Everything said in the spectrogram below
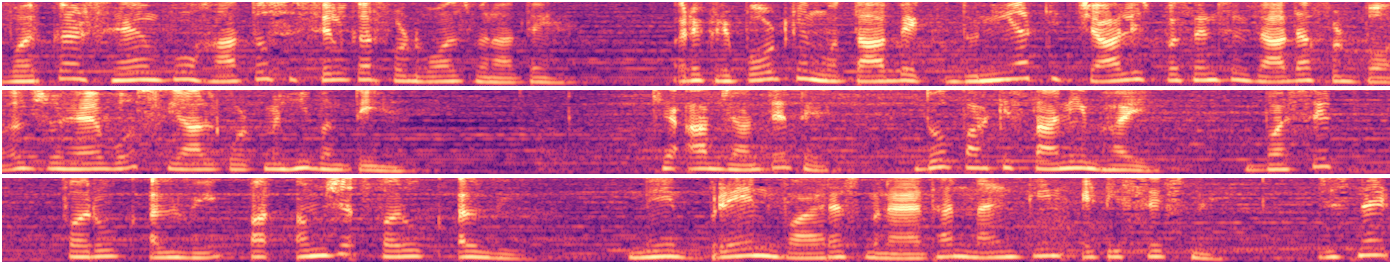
वर्कर्स हैं, वो हाथों से सिलकर फुटबॉल्स बनाते हैं। और एक रिपोर्ट के मुताबिक दुनिया की 40 परसेंट से ज़्यादा फुटबॉल जो है, वो सियालकोट में ही बनती हैं। क्या आप जानते थे? दो पाकिस्तानी भाई, बसित फ़रूक अलवी और अमजद फ़रूक अलवी, ने ब्रेन वायरस बनाया था 1986 में, जिसने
